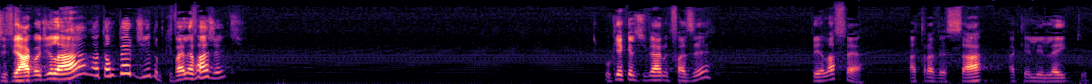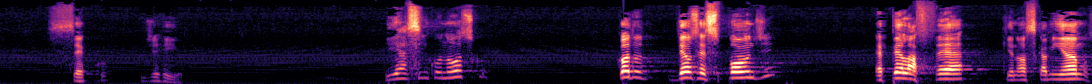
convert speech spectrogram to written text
Se vier água de lá, nós estamos perdidos, porque vai levar a gente. O que, que eles tiveram que fazer? Pela fé, atravessar aquele leito seco de rio. E é assim conosco. Quando Deus responde, é pela fé que nós caminhamos.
